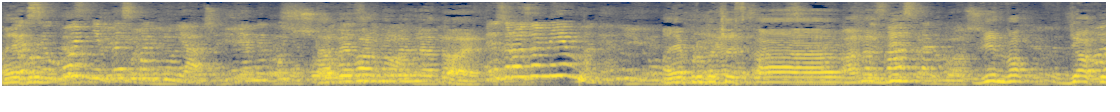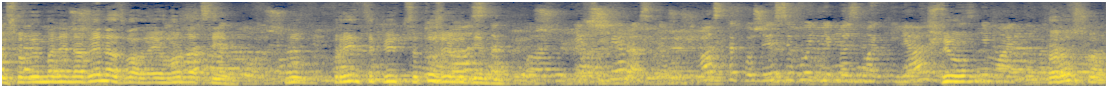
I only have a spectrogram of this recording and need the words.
А я Я про- сьогодні без макіяжу. Я не хочу, щоб Та ви мене гарно знімали. виглядаєте. Ти зрозумів мене? А я пробачаюсь, а також. він вам дякую, що ви мене на ви назвали, а його на ти. Ну, в принципі, це теж Вас людина. також. Я ще раз кажу, вас також. Я сьогодні без макіяжу, не знімайте мене. Хорошо.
